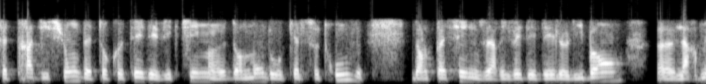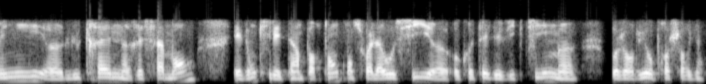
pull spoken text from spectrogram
cette tradition d'être aux côtés des victimes euh, dans le monde où elles se trouvent. Dans le passé, il nous arrivait d'aider le Liban, euh, l'Arménie, l'Ukraine récemment. Et donc il était important qu'on soit là aussi aux côtés des victimes aujourd'hui au Proche-Orient.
